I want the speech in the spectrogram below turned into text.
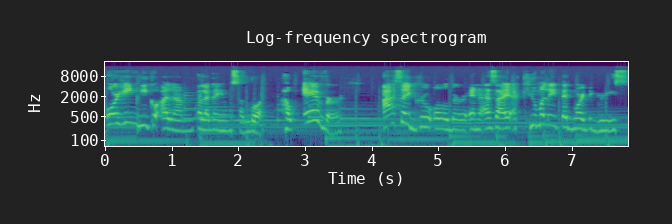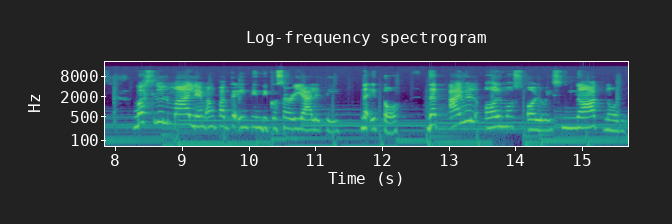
or hindi ko alam talaga yung sagot. However, as I grew older and as I accumulated more degrees, mas lulmalim ang pagkaintindi ko sa reality na ito that I will almost always not know the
